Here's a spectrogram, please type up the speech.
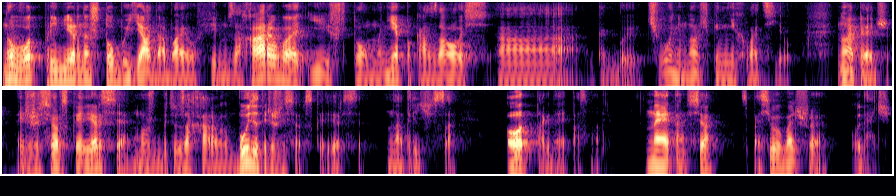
Ну вот примерно, что бы я добавил в фильм Захарова и что мне показалось, а, как бы, чего немножечко не хватило. Но опять же, режиссерская версия, может быть, у Захарова будет режиссерская версия на три часа. Вот тогда и посмотрим. На этом все. Спасибо большое. Удачи.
